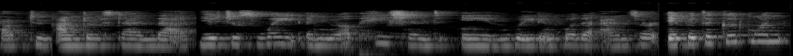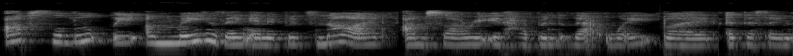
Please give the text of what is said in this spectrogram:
have to understand that. You just wait and you are patient in waiting for the answer. If it's a good one, absolutely amazing. And if it's not, I'm sorry it happened that way. But at the same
